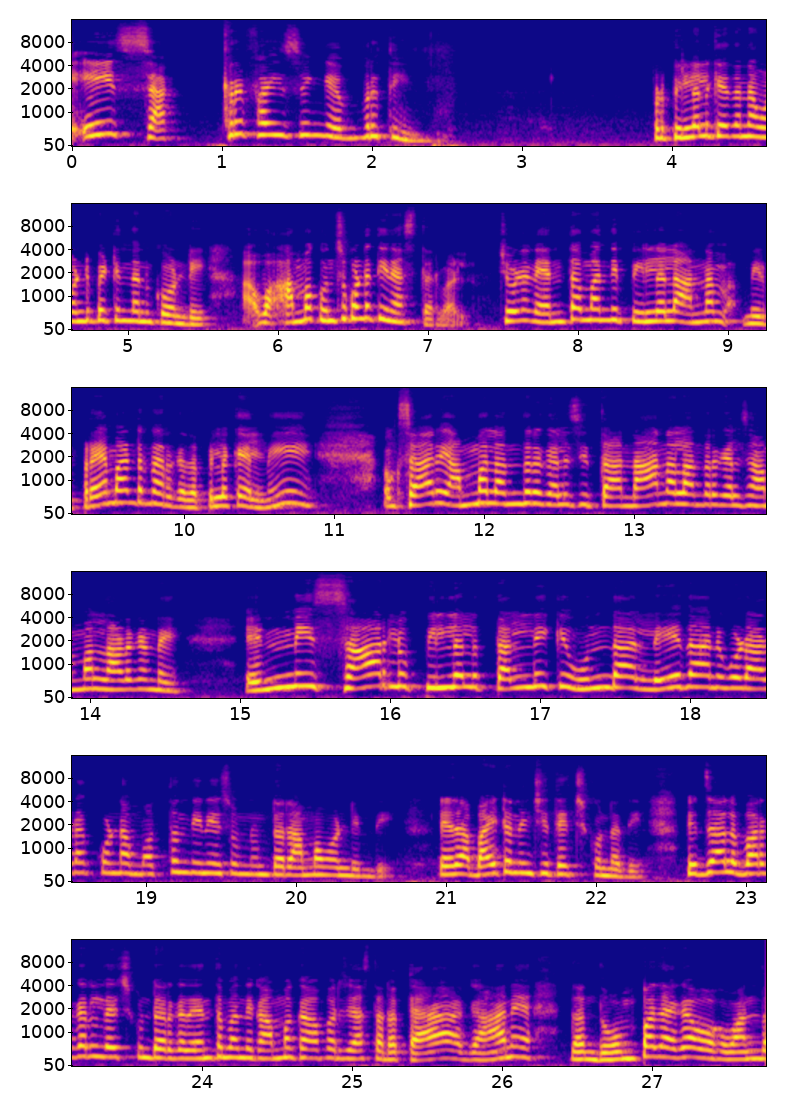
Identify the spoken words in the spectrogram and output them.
ఈజ్ సాక్రిఫైసింగ్ ఎవ్రీథింగ్ ఇప్పుడు పిల్లలకి ఏదైనా వండి పెట్టింది అనుకోండి అమ్మకు ఉంచకుండా తినేస్తారు వాళ్ళు. చూడండి ఎంతమంది పిల్లలు అన్నం మీరు ప్రేమ అంటున్నారు కదా పిల్లకాయల్ని. ఒకసారి అమ్మలందరూ కలిసి తా నాన్నలందరూ కలిసి అమ్మల్ని అడగండి ఎన్నిసార్లు పిల్లలు తల్లికి ఉందా లేదా అని కూడా అడగకుండా మొత్తం తినేసి ఉండి ఉంటారు అమ్మ వండింది. లేదా బయట నుంచి తెచ్చుకున్నది. పిజ్జాలు బర్గర్లు తెచ్చుకుంటారు కదా ఎంతమందికి అమ్మకి ఆఫర్ చేస్తారో తేగానే దాని దొంపదగా ఒక వంద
